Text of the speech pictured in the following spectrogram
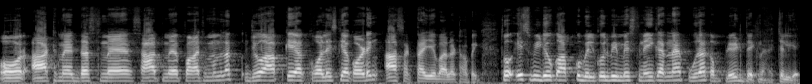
और आठ में, दस में, सात में, पाँच में मतलब जो आपके कॉलेज के अकॉर्डिंग आ सकता है ये वाला टॉपिक तो इस वीडियो को आपको बिल्कुल भी मिस नहीं करना है, पूरा कंप्लीट देखना है। चलिए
